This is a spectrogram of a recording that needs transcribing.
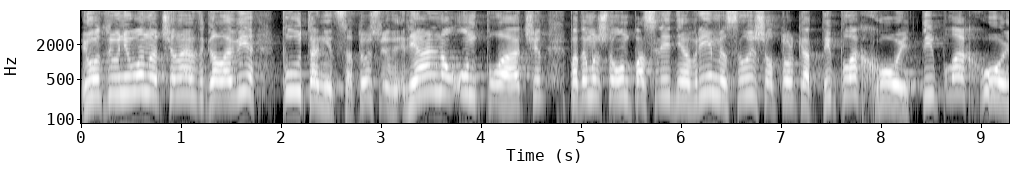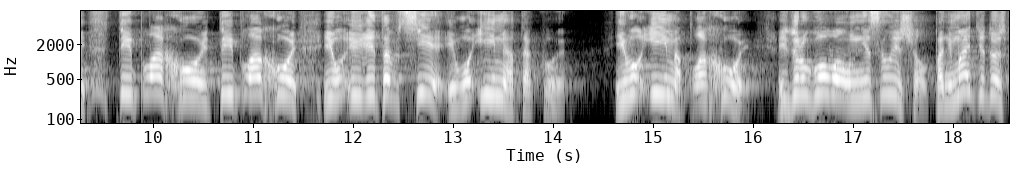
И вот у него начинает в голове путаница. То есть реально он плачет, потому что он последнее время слышал только «ты плохой, ты плохой, ты плохой, ты плохой». И, и это все, его имя такое. Его имя плохой и другого он не слышал. Понимаете, то есть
